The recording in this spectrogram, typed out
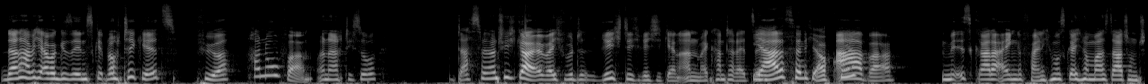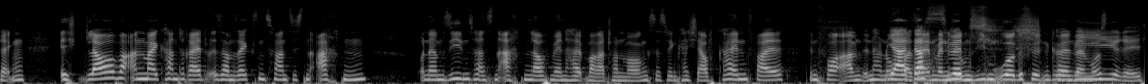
dann habe ich aber gesehen, es gibt noch Tickets für Hannover. Und dann dachte ich so, das wäre natürlich geil, weil ich würde richtig, richtig gerne an Mai Kantereit sehen. ja, das finde ich auch cool. Aber mir ist gerade eingefallen, ich muss gleich nochmal das Datum checken. Ich glaube, an Mai Kantereit ist am 26.08. und am 27.08. laufen wir einen Halbmarathon morgens. Deswegen kann ich da auf keinen Fall den Vorabend in Hannover Ja, sein, wenn ich um 7 Uhr gefühlt in Köln sein muss. Schwierig.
